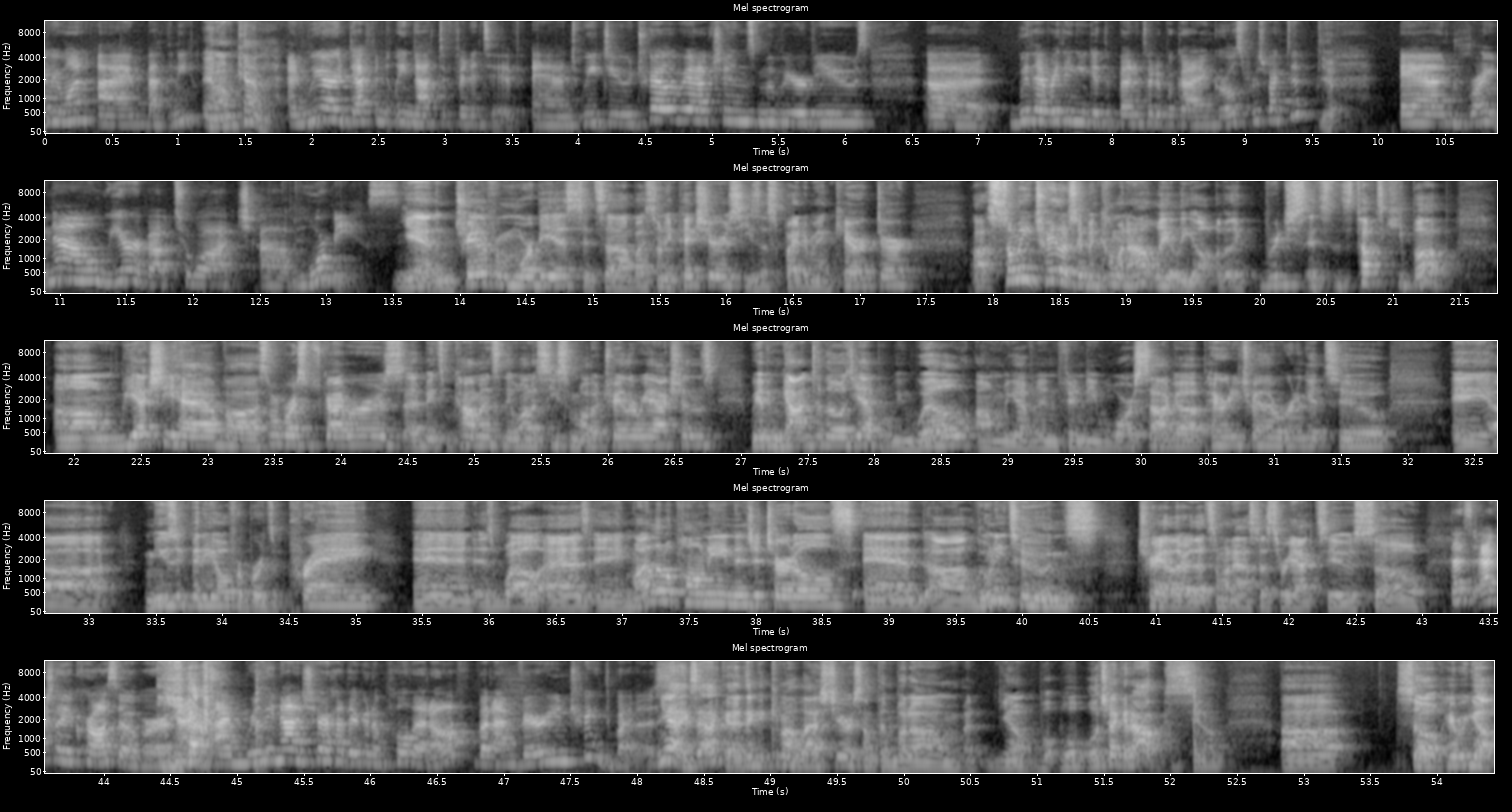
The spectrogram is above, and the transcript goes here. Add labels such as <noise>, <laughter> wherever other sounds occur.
everyone, I'm Bethany. And I'm Ken. And we are definitely not definitive. And we do trailer reactions, movie reviews. Uh, with everything, you get the benefit of a guy and girl's perspective. Yep. And right now, we are about to watch uh, Morbius. Yeah, the trailer from Morbius. It's uh, by Sony Pictures. He's a Spider-Man character. Uh, so many trailers have been coming out lately. uh, Like we're just, it's, it's tough to keep up. Um, we actually have uh, some of our subscribers have made some comments and they want to see some other trailer reactions. We haven't gotten to those yet, but we will. Um, we have an Infinity War Saga parody trailer we're gonna get to, a uh, music video for Birds of Prey, and as well as a My Little Pony, Ninja Turtles, and uh, Looney Tunes trailer that someone asked us to react to. So That's actually a crossover. Yeah. And <laughs> I'm really not sure how they're going to pull that off, but I'm very intrigued by this. Yeah, exactly. I think it came out last year or something, but um, you know, we'll, we'll, we'll check it out because you know. Uh, so here we go,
